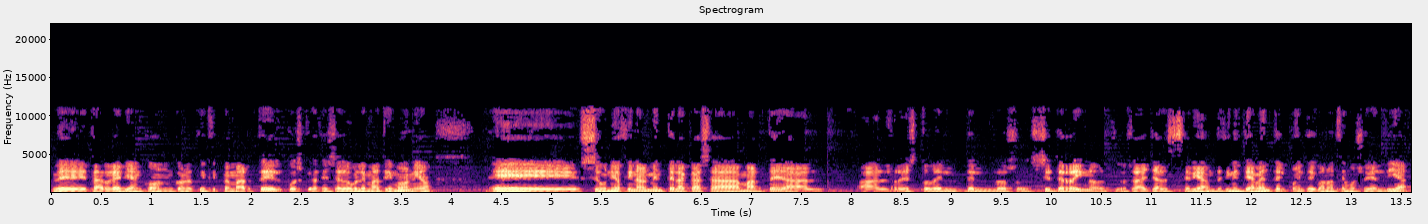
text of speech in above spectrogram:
de Targaryen con, con el príncipe Martel, pues gracias a ese doble matrimonio, eh, se unió finalmente la casa Martel al, al resto de los siete reinos, o sea, ya serían definitivamente el puente que conocemos hoy en día,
